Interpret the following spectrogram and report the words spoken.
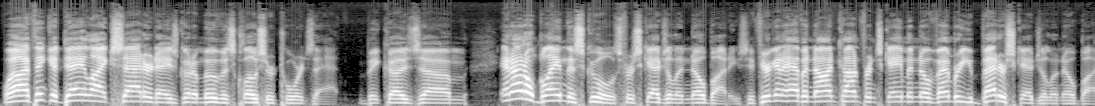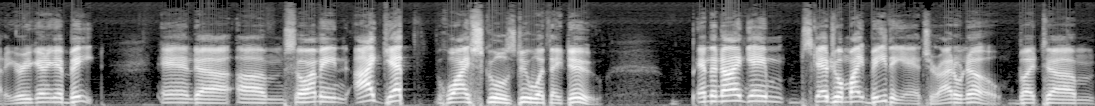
Well, I think a day like Saturday is going to move us closer towards that because, um, and I don't blame the schools for scheduling nobodies. If you're going to have a non-conference game in November, you better schedule a nobody, or you're going to get beat. And uh, um, so, I mean, I get why schools do what they do, and the nine-game schedule might be the answer. I don't know, but. Um,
